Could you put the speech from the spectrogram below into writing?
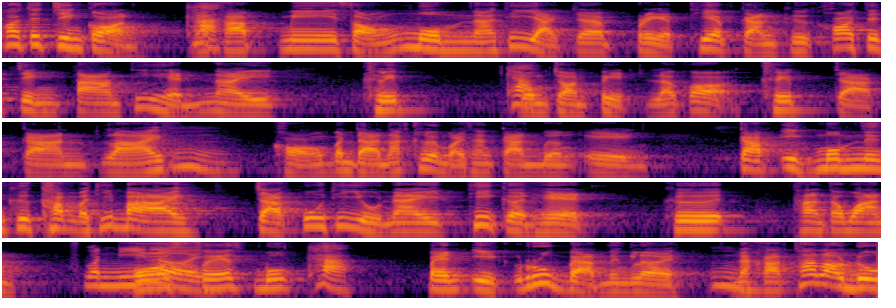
ข้อเท็จจริงก่อนค่ะนะครับ มี 2 มุมนะที่อยากจะเปรียบเทียบกันคือข้อเท็จจริงตามที่เห็นในคลิปค่ะวงจรปิด แล้วก็คลิปจากการไลฟ์อืมของบรรดานักเคลื่อนไหวทางการเมืองเอง กับอีกมุมหนึ่งคือคำอธิบายจากผู้ที่อยู่ในที่เกิดเหตุ คือทานตะวันวันนี้โพเลสต์ยเฟซบุ๊กค่ะเป็นอีกรูปแบบหนึ่งเลยอืมนะครับถ้าเราดู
